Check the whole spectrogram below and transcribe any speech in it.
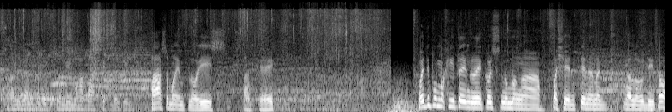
sa kanilang so may mga basketball games. Ah, sa mga employees. Okay. Pwede po makita yung records ng mga pasyente na naglalaro dito.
